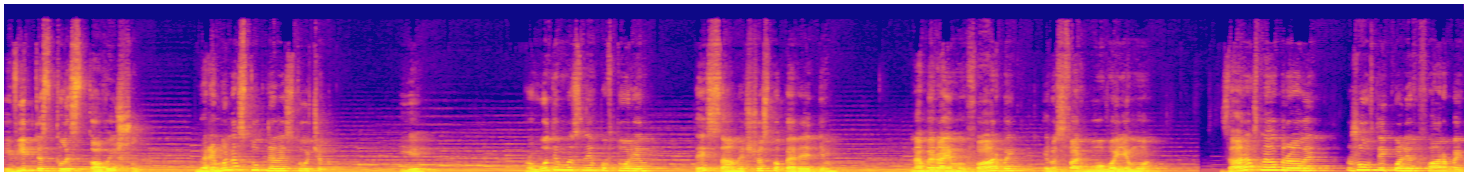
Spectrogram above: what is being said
і відтиск листка вийшов. Беремо наступний листочок і проводимо з ним, повторюємо те саме, що з попереднім. Набираємо фарби і розфарбовуємо. Зараз ми обрали жовтий колір фарби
